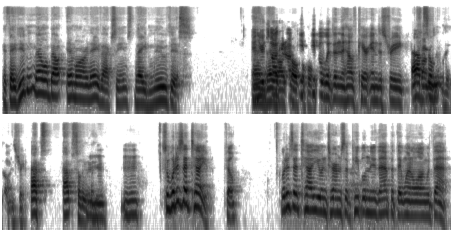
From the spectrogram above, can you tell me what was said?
If they didn't know about mRNA vaccines, they knew this. And, and you're talking about culpable. people within the healthcare industry, absolutely, industry. Abs- absolutely. Mm-hmm. Mm-hmm. So, what does that tell you, Phil? What does that tell you in terms of people knew that, but they went along with that?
